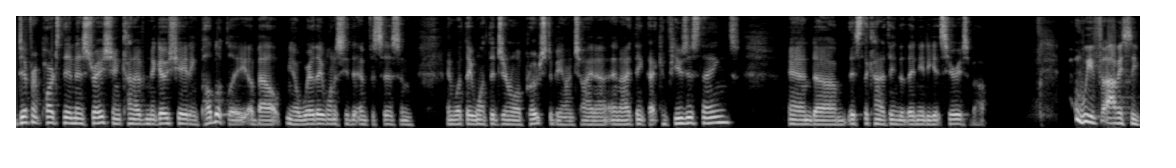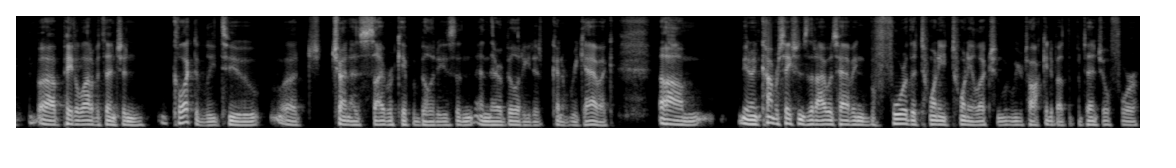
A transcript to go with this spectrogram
different parts of the administration kind of negotiating publicly about you know where they want to see the emphasis and and what they want the general approach to be on China, and I think that confuses things, and um, it's the kind of thing that they need to get serious about. We've obviously uh, paid a lot of attention collectively to uh, China's cyber capabilities and, and their ability to kind of wreak havoc. Um, you know, in conversations that I was having before the 2020 election, when we were talking about the potential for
